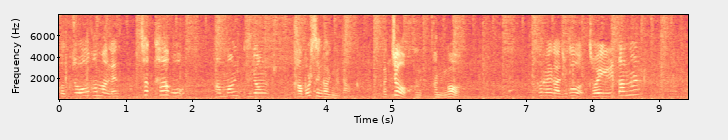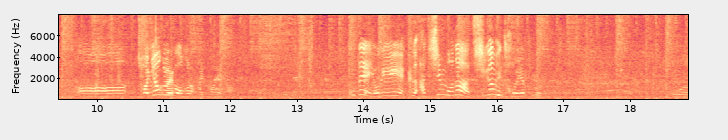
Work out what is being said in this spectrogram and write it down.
그쪽 한번 렌, 차 타고 한번 구경 가볼 생각입니다. 맞죠? 응, 가는 거. 그래가지고 저희 일단은 어, 저녁을 먹으러 갈 거예요. 근데 여기 그 아침보다 지금이 더 예뻐요. 우와.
